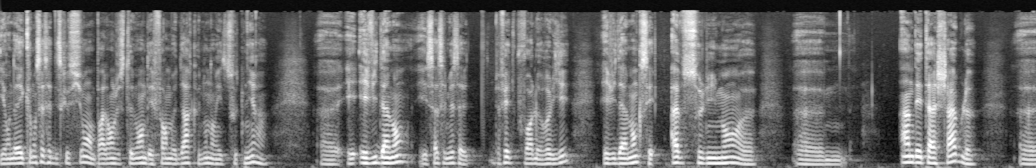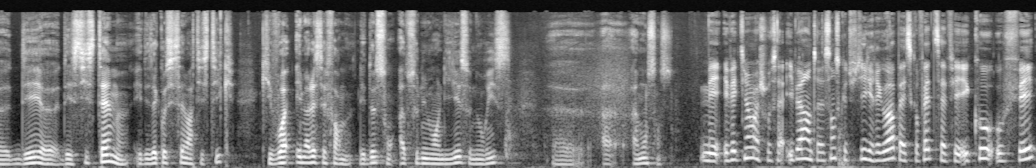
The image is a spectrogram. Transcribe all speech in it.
Et on avait commencé cette discussion en parlant justement des formes d'art que nous on a envie de soutenir. Euh, et évidemment, et ça c'est mieux, ça bien fait de pouvoir le relier, évidemment que c'est absolument euh, euh, indétachable des, des, systèmes et des écosystèmes artistiques qui voient émerger ces formes. Les deux sont absolument liés, se nourrissent, à, à, mon sens. Mais effectivement, moi je trouve ça hyper intéressant ce que tu dis, Grégoire, parce qu'en fait, ça fait écho au fait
